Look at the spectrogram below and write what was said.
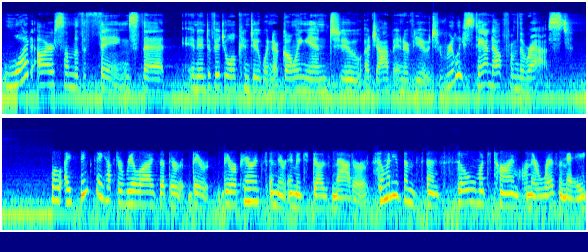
What are some of the things that an individual can do when they're going into a job interview to really stand out from the rest? Well, I think they have to realize that their their their appearance and their image does matter. So many of them spend so much time on their resume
